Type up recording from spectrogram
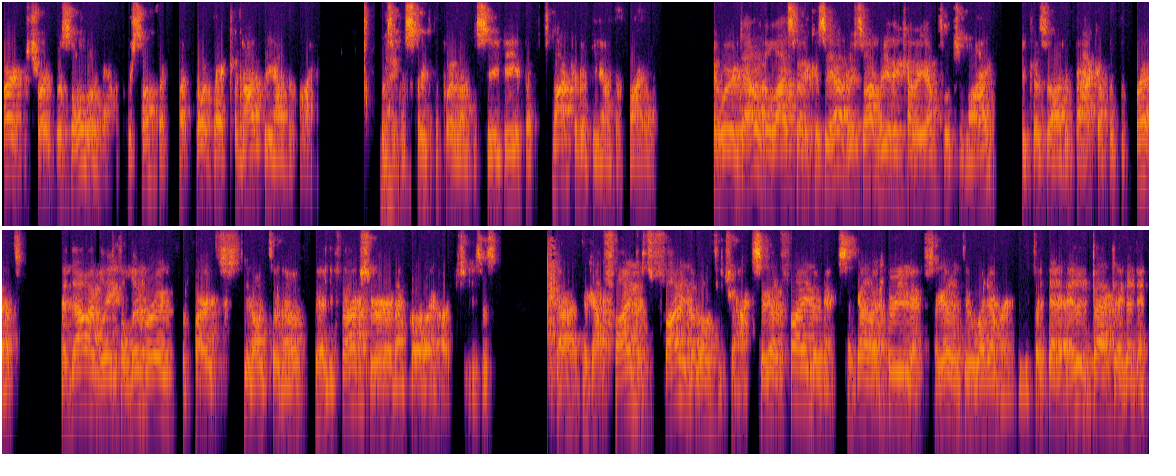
part and shorten the solo down or something. But no, that cannot be on the vinyl. It was Right. a mistake to put it on the CD, but it's not going to be on the vinyl. And we were down at the last minute because yeah, it's not really coming up till July because of the backup at the plants. And now I'm late delivering the parts, you know, to the manufacturer, and I'm going, oh Jesus, uh, they got to find the find the multi tracks. They got to find the mix. They got to remix. They got to do whatever. Edit back in and then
